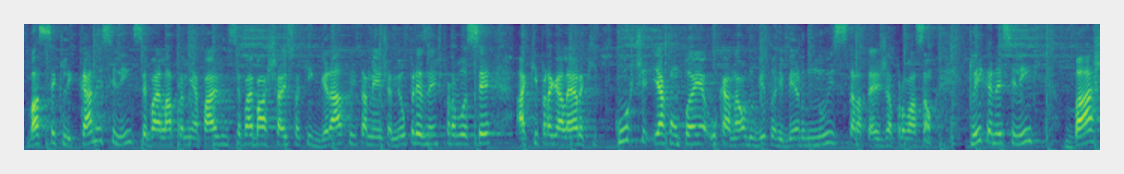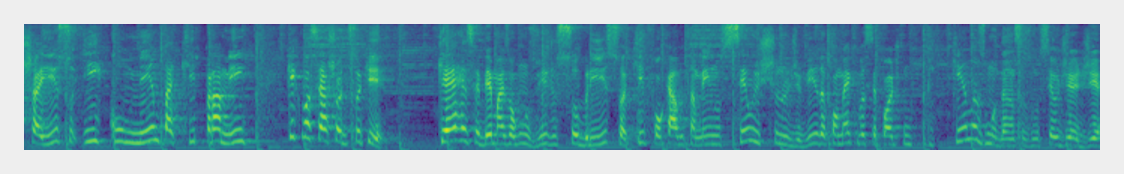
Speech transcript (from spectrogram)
Basta você clicar nesse link, você vai lá para minha página, você vai baixar isso aqui gratuitamente. É meu presente para você, aqui para a galera que curte e acompanha o canal do Vitor Ribeiro no Estratégia de Aprovação. Clica nesse link, baixa isso e comenta aqui para mim. O que, que você achou disso aqui? Quer receber mais alguns vídeos sobre isso aqui, focado também no seu estilo de vida, como é que você pode, com pequenas mudanças no seu dia a dia,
